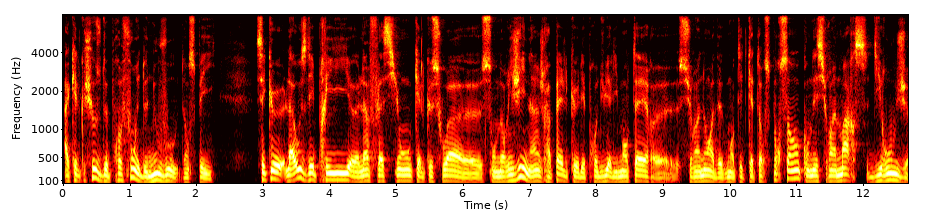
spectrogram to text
à quelque chose de profond et de nouveau dans ce pays c'est que la hausse des prix, euh, l'inflation, quelle que soit euh, son origine, hein, je rappelle que les produits alimentaires euh, sur un an avaient augmenté de 14%, qu'on est sur un mars dit rouge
